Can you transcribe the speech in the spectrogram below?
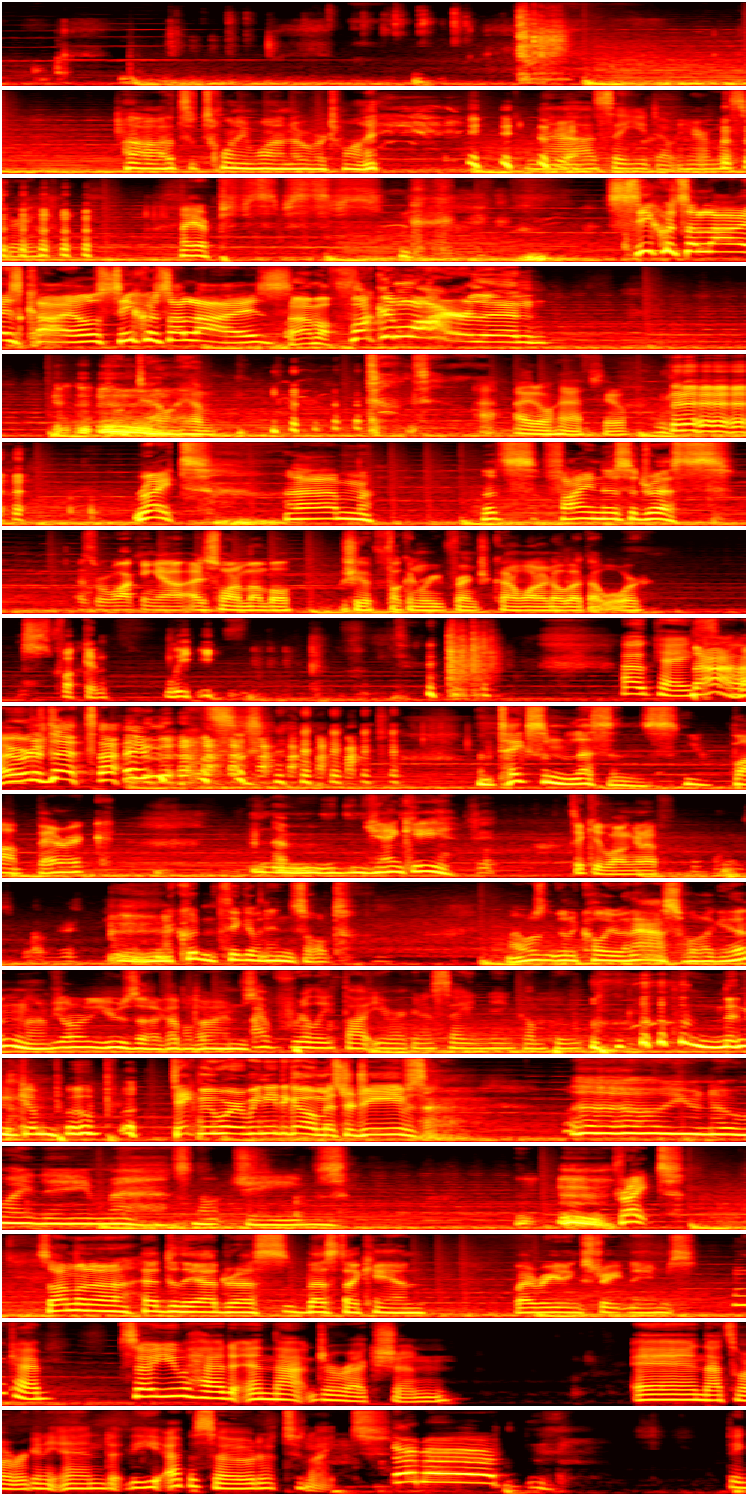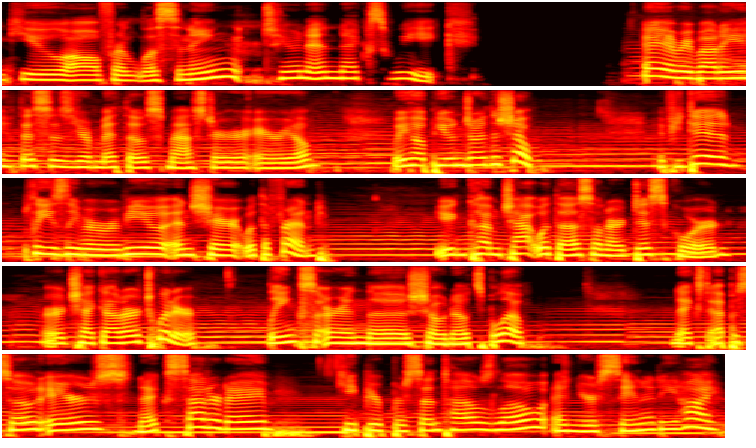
Ah, that's a 21 over 20. Nah, so you don't hear him whispering. I hear. pss, pss, pss. Secrets are lies, Kyle. Secrets are lies. I'm a fucking liar then. don't tell him. I, I don't have to. Right. Um, let's find this address. As we're walking out, I just want to mumble. Wish I could fucking read French. Kind of want to know about that war. Just fucking leave. Okay. Ah, I heard it that time. and take some lessons, you barbaric um, Yankee. Took you long enough. I couldn't think of an insult. I wasn't going to call you an asshole again. I've already used that a couple times. I really thought you were going to say nincompoop. Nincompoop. Take me where we need to go, Mr. Jeeves. Oh, you know my name. It's not Jeeves. right. So I'm gonna head to the address best I can by reading street names. Okay. So you head in that direction. And that's where we're going to end the episode tonight. Damn it! Thank you all for listening. Tune in next week. Hey, everybody. This is your Mythos Master, Ariel. We hope you enjoyed the show. If you did, please leave a review and share it with a friend. You can come chat with us on our Discord or check out our Twitter. Links are in the show notes below. Next episode airs next Saturday. Keep your percentiles low and your sanity high.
